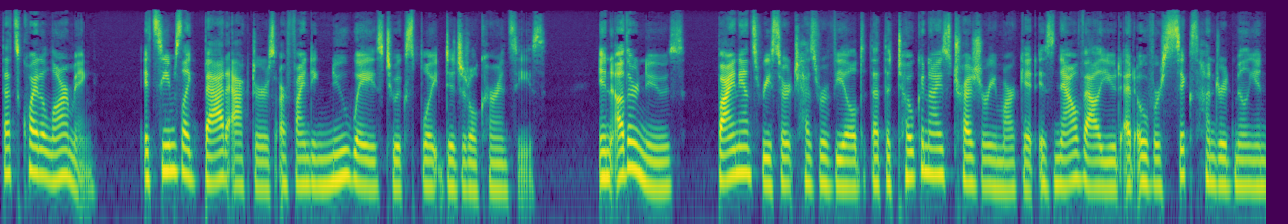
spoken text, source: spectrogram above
That's quite alarming. It seems like bad actors are finding new ways to exploit digital currencies. In other news, Binance Research has revealed that the tokenized treasury market is now valued at over $600 million.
